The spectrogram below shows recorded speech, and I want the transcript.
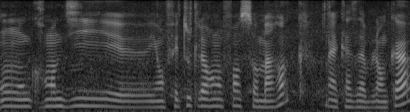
ont grandi et ont fait toute leur enfance au Maroc, à Casablanca,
